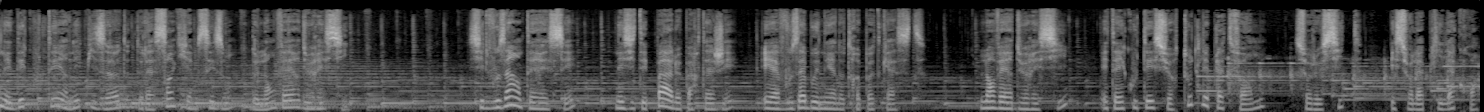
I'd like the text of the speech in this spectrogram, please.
Venez d'écouter un épisode de la cinquième saison de L'envers du récit. S'il vous a intéressé, n'hésitez pas à le partager et à vous abonner à notre podcast. L'envers du récit est à écouter sur toutes les plateformes, sur le site et sur l'appli La Croix.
